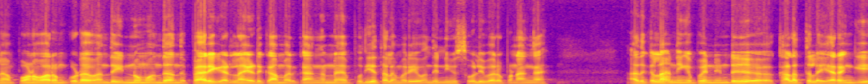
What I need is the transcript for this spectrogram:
நான் போன வாரம் கூட வந்து இன்னும் வந்து அந்த பேரிகேட்லாம் எடுக்காமல் இருக்காங்கன்னு புதிய தலைமுறையை வந்து நியூஸ் ஒளிபரப்புனாங்க. அதுக்கெல்லாம் நீங்கள் போய் நின்று களத்தில் இறங்கி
